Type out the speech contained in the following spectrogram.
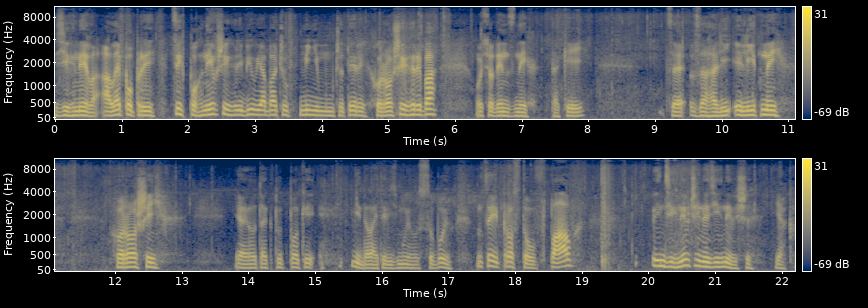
зігнила. Але попри цих погнивших грибів я бачу мінімум 4 хороших гриба. Ось один з них такий. Це взагалі елітний, хороший. Я його так тут поки... Ні, давайте візьму його з собою. Ну цей просто впав. Він зігнив чи не зігнив ще? Як?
